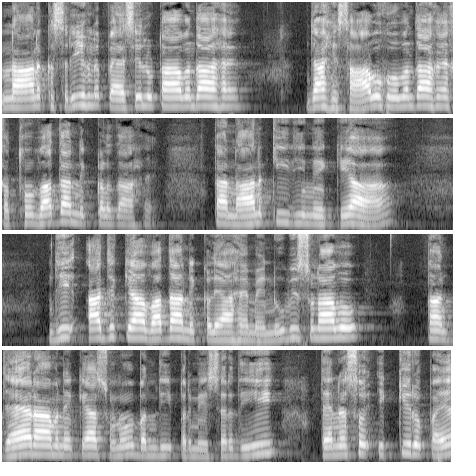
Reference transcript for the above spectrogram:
ਨਾਨਕ ਸਰੀਹਣ ਪੈਸੇ ਲੁਟਾਵੰਦਾ ਹੈ, ਜਾਂ ਹਿਸਾਬ ਹੋਵੰਦਾ ਹੈ, ਹੱਥੋਂ ਵਾਧਾ ਨਿਕਲਦਾ ਹੈ। ਤਾਂ ਨਾਨਕੀ ਜੀ ਨੇ ਕਿਹਾ, ਜੀ, ਅੱਜ ਕਿਆ ਵਾਧਾ ਨਿਕਲਿਆ ਹੈ ਮੈਨੂੰ ਵੀ ਸੁਣਾਵੋ। ਤਾਂ ਜੈ ਰਾਮ ਨੇ ਕਿਹਾ, ਸੁਣੋ ਬੰਦੀ ਪਰਮੇਸ਼ਰ ਦੀ 321 ਰੁਪਏ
